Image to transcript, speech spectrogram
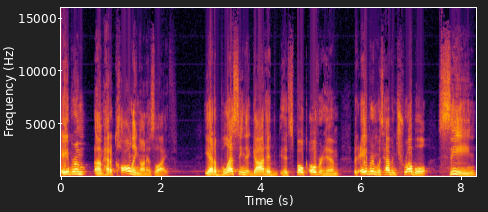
Abram um, had a calling on his life. He had a blessing that God had, had spoke over him, but Abram was having trouble seeing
